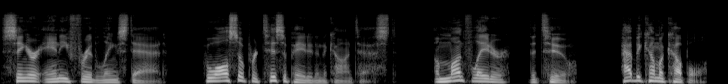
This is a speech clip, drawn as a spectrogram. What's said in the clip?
singer Anni-Frid Lyngstad, who also participated in the contest. A month later, the two had become a couple.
